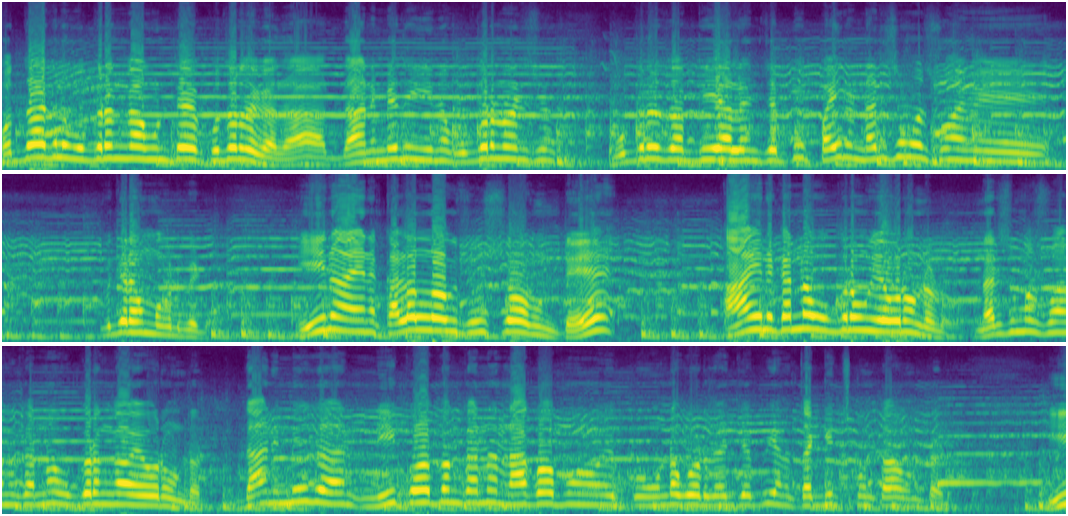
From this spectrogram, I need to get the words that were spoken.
పొద్దాకులు ఉగ్రంగా ఉంటే కుదరదు కదా. దాని మీద ఈయన ఉగ్ర నరసింహ ఉగ్ర తగ్గియాలని చెప్పి పైన నరసింహస్వామి విగ్రహం ఒకటి పెట్టి ఈయన ఆయన కళ్ళల్లోకి చూస్తూ ఉంటే ఆయన కన్నా ఉగ్రం ఎవరు ఉండడు. నరసింహస్వామి కన్నా ఉగ్రంగా ఎవరు ఉండడు దాని మీద నీ కోపం కన్నా నా కోపం ఎక్కువ ఉండకూడదని చెప్పి ఆయన తగ్గించుకుంటూ ఉంటాడు. ఈ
